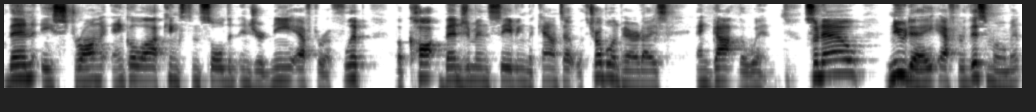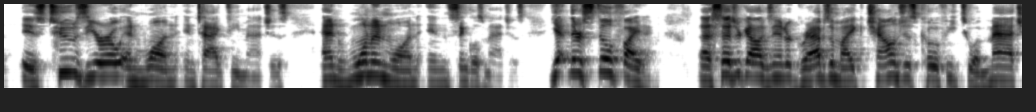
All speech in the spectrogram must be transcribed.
then a strong ankle lock. Kingston sold an injured knee after a flip, but caught Benjamin saving the countout with trouble in paradise and got the win. So now New Day, after this moment, is 2 0 and 1 in tag team matches and one and one in singles matches. Yet they're still fighting. Uh, Cedric Alexander grabs a mic, challenges Kofi to a match,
